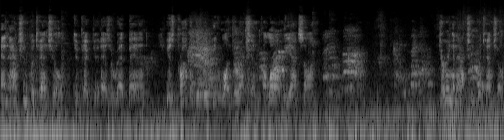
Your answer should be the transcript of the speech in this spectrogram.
An action potential, depicted as a red band, is propagated in one direction along the axon. During an action potential,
